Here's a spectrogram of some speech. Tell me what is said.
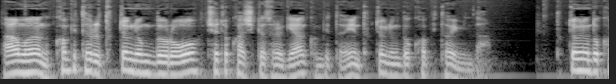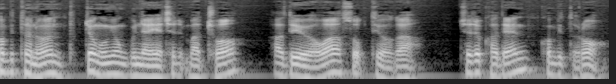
다음은 컴퓨터를 특정 용도로 최적화시켜 설계한 컴퓨터인 특정 용도 컴퓨터입니다. 특정 용도 컴퓨터는 특정 응용 분야에 맞춰 하드웨어와 소프트웨어가 최적화된 컴퓨터로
